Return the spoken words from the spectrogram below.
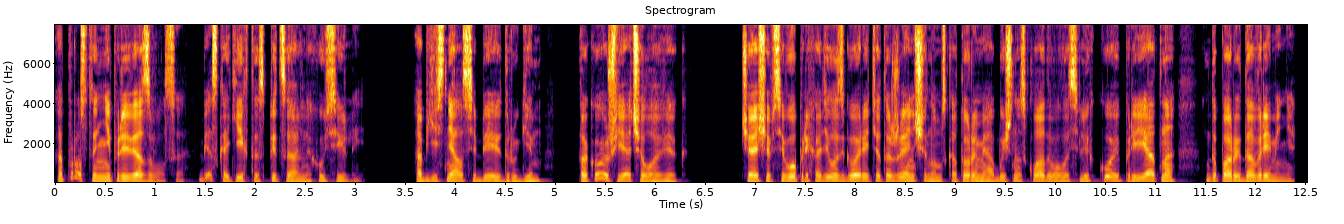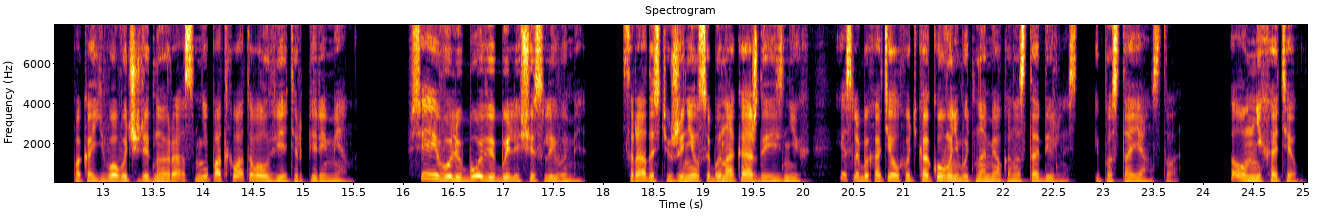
а просто не привязывался, без каких-то специальных усилий. Объяснял себе и другим, такой уж я человек, Чаще всего приходилось говорить это женщинам, с которыми обычно складывалось легко и приятно до поры до времени, пока его в очередной раз не подхватывал ветер перемен. Все его любови были счастливыми. С радостью женился бы на каждой из них, если бы хотел хоть какого-нибудь намека на стабильность и постоянство. А он не хотел.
